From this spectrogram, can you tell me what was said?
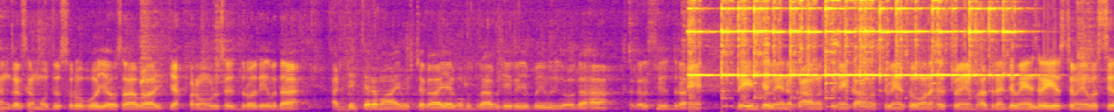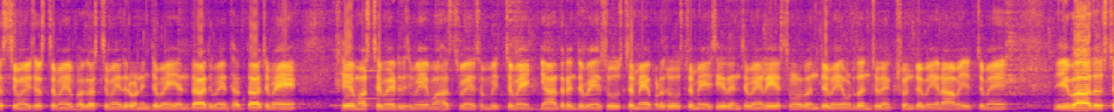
सङ्कर्षणमूर्तिस्वरूपो यवसावादित्यः परमवृषद्रो देवता अड्डिचरमाय मिष्टकाय रुद्राभिषेकजपयोगः सकलस्यरुद्राय श्रेयं च मे न कामस्य मे कामस्य मे सोमनश्च मे भद्रं च मे श्रेयश्च मे वस्यश्च मे शश्च मे भगश्च मे द्रोणिं च मे यन्ता च मे धत्ता च मे क्षेमश्च मे ऋषि मे महश्च मे संविच्च मे ज्ञातरं च मे सूश्च मे प्रशोश्च मे क्षीरञ्च मे लेयस्मृतं च मे मृतं च मे क्षुञ्च मे नामयच्च मे देवादश्च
